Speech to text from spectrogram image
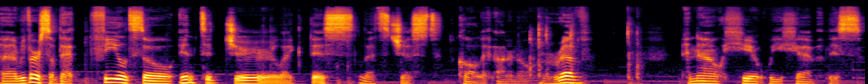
a reverse of that field. So integer like this, let's just call it, I don't know, rev. And now here we have this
